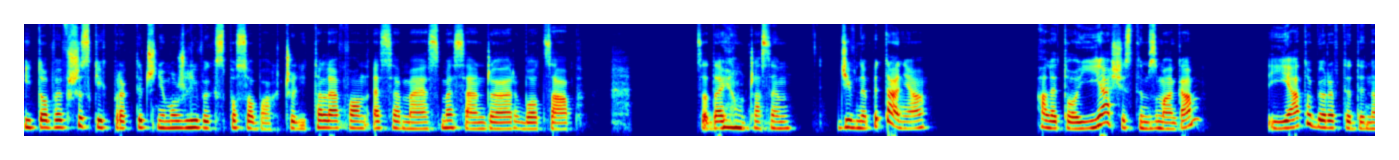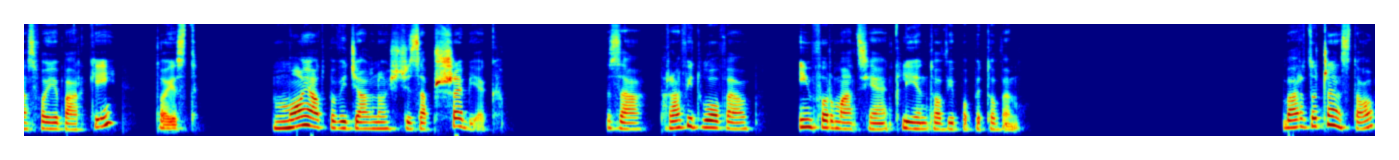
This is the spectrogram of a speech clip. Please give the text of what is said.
i to we wszystkich praktycznie możliwych sposobach, czyli telefon, SMS, Messenger, WhatsApp. Zadają czasem dziwne pytania, ale to ja się z tym zmagam. Ja to biorę wtedy na swoje barki. To jest moja odpowiedzialność za przebieg, za prawidłowe informacje klientowi popytowemu. Bardzo często,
